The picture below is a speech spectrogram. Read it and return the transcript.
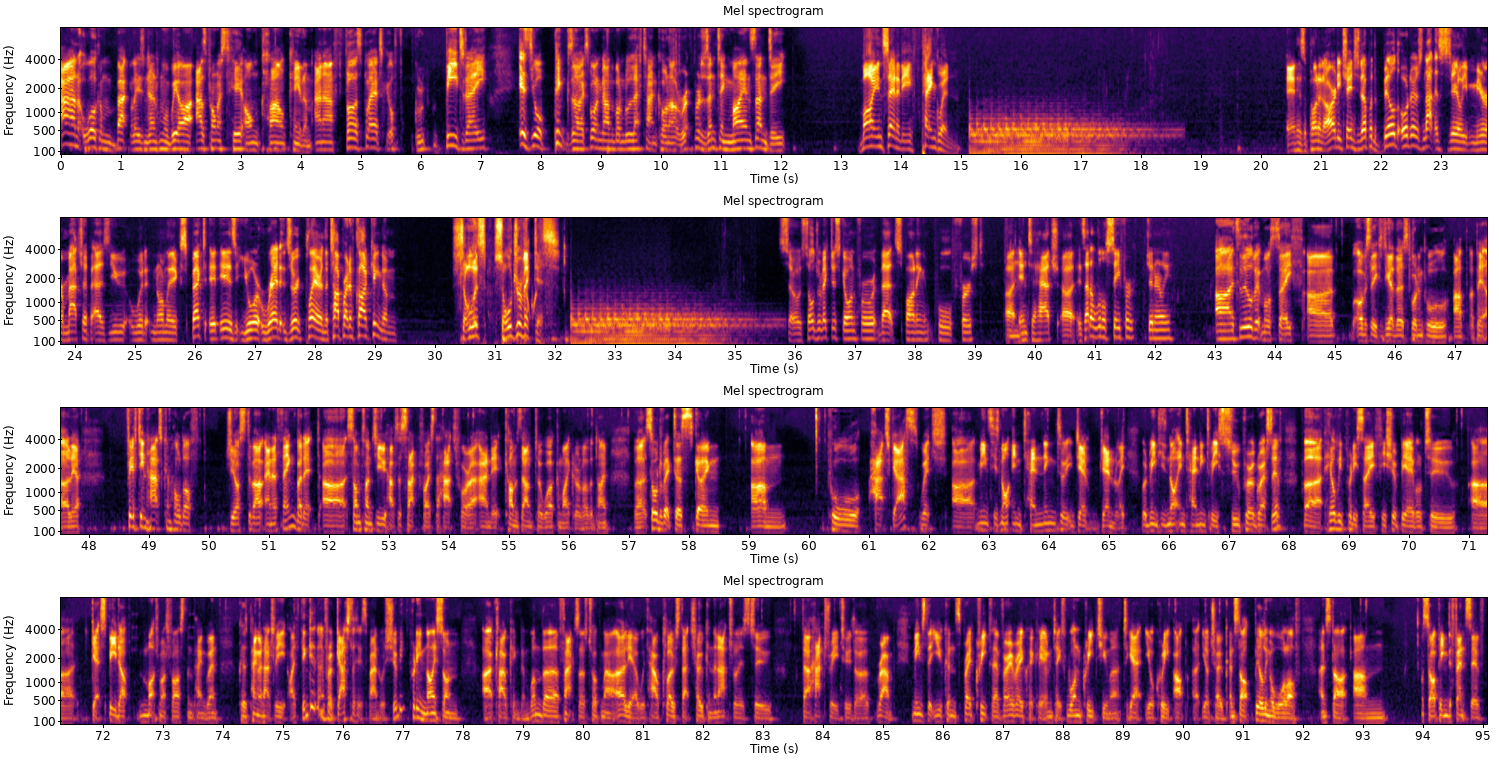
And welcome back, ladies and gentlemen. We are, as promised, here on Cloud Kingdom. And our first player to go off Group B today is your Pink Zerg, spawning down the bottom left hand corner, representing my insanity. My insanity, PengWin. And his opponent already changed it up with the build orders, not necessarily mirror matchup as you would normally expect. It is your red Zerg player in the top right of Cloud Kingdom. Solus SoLJerVictus. So SoLJerVictus going for that spawning pool first uh, Mm-hmm. into hatch. Uh, is that a little safer generally? Uh, it's a little bit more safe, uh, obviously, because you get the spawning pool up a bit earlier. 15 hats can hold off just about anything, but it uh, sometimes you have to sacrifice the hatch for it, and it comes down to worker micro a lot of the time. But SoLJerVictus going um, pool hatch gas, which uh, means he's not intending to gen- generally would mean he's not intending to be super aggressive, but he'll be pretty safe. He should be able to uh, get speed up much much faster than PengWin because PengWin actually I think is going for a gasless expand, which should be pretty nice on. Uh, Cloud Kingdom. One of the facts I was talking about earlier, with how close that choke in the natural is to the hatchery to the ramp means that you can spread creep there very very quickly. It only takes one creep tumor to get your creep up at your choke and start building a wall off and start um start being defensive.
